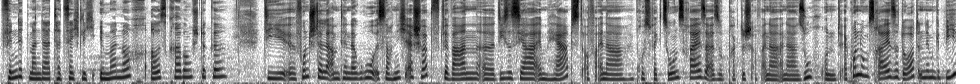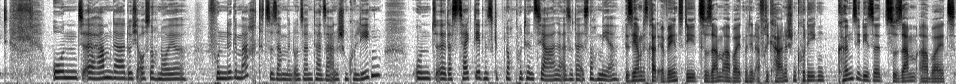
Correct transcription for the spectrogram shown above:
findet man da tatsächlich immer noch Ausgrabungsstücke? Die äh, Fundstelle am Tendaguru ist noch nicht erschöpft. Wir waren äh, dieses Jahr im Herbst auf einer Prospektionsreise, also praktisch auf einer, einer Such- und Erkundungsreise dort in dem Gebiet und äh, haben da durchaus noch neue Funde gemacht, zusammen mit unseren tansanischen Kollegen. Und äh, das zeigt eben, es gibt noch Potenzial, also da ist noch mehr. Sie haben das gerade erwähnt, die Zusammenarbeit mit den afrikanischen Kollegen. Können Sie diese Zusammenarbeit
